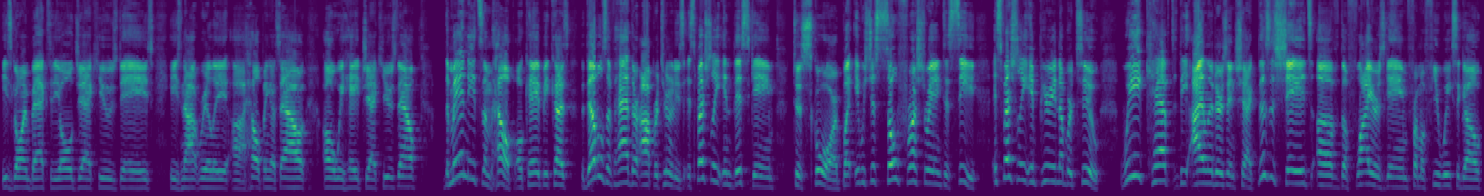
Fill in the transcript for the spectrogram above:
he's going back to the old Jack Hughes days. He's not really uh, helping us out. Oh, we hate Jack Hughes now the man needs some help, okay? Because the Devils have had their opportunities, especially in this game, to score, but it was just so frustrating to see, especially in period number two. We kept the Islanders in check. This is shades of the Flyers game from a few weeks ago,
